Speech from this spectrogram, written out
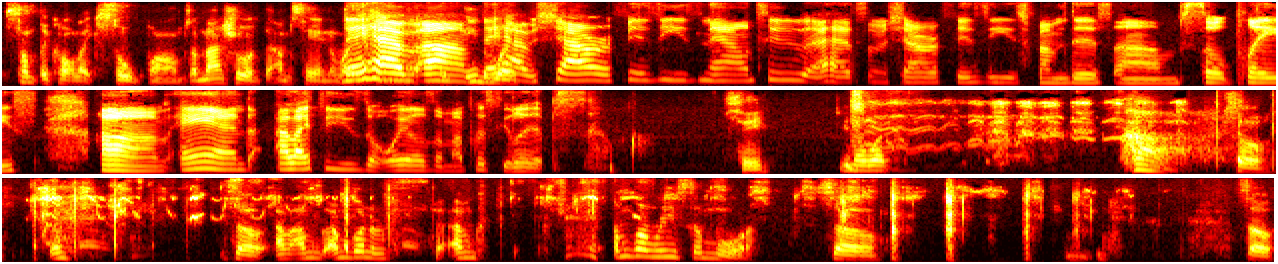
something called like soap bombs. I'm not sure if i'm saying the right. they have um they way, have shower fizzies now too. I had some shower fizzies from this um soap place. Um and i like to use the oils on my pussy lips. See? You know what? So so I'm, I'm, I'm gonna I'm I'm gonna read some more. So so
